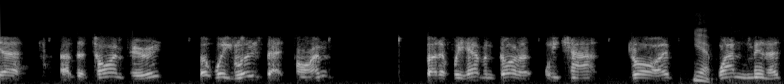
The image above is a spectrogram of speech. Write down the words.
uh, of the time period, but we lose that time. But if we haven't got it, we can't drive Yep. one minute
